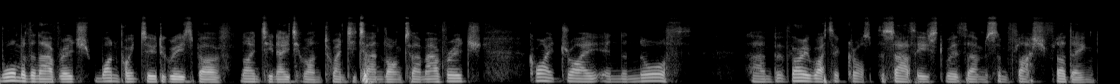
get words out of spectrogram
warmer than average, 1.2 degrees above 1981 2010 long term average. Quite dry in the north, um, but very wet across the southeast with um, some flash flooding.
